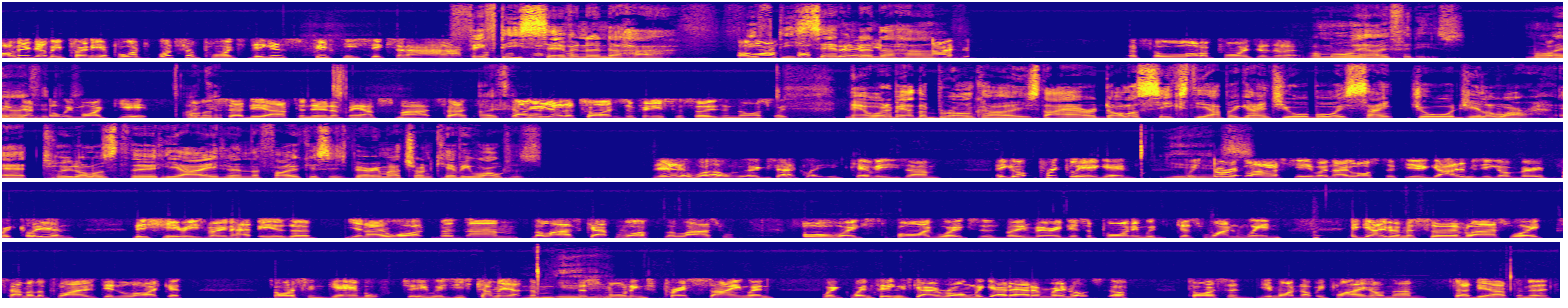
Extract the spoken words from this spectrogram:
I think there'll be plenty of points. What's the points, Diggers? 56 and a half. 57 and a half. 57 oh, and a half. That's a lot of points, isn't it? Well, my oath it is. My I think oath that's what we might get on Okay. a Saturday afternoon at Mount Smart. So I'm going to go to the Titans and finish the season nicely. Now, what about the Broncos? They are $1.60 up against your boys, St. George Illawarra, at $2.38, and the focus is very much on Kevy Walters. Yeah, well, exactly. Kevy's um, he got prickly again. We saw it last year when they lost a few games. He got very prickly, and this year he's been happy as a you know what. But um, the last couple, well, the last four weeks, five weeks has been very disappointing with just one win. He gave him a serve last week. Some of the players didn't like it. Tyson Gamble, gee whiz, he's come out in the, Yeah. this morning's press saying when, when when things go wrong, we go to Adam Reynolds. Oh, Tyson, you might not be playing on um, Saturday afternoon.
